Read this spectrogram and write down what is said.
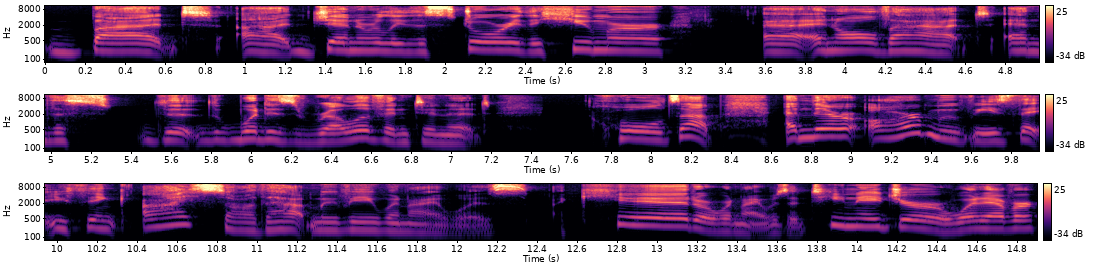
but uh, generally the story, the humor, uh, and all that, and the, the, the what is relevant in it holds up. And there are movies that you think, I saw that movie when I was a kid or when I was a teenager or whatever.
